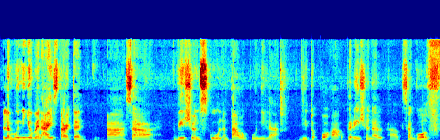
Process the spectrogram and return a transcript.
Alam ho ninyo, when I started uh, sa Vision School, ang tawag po nila, dito po uh, operational uh, sa Gulf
